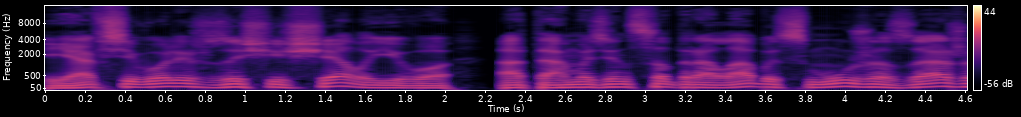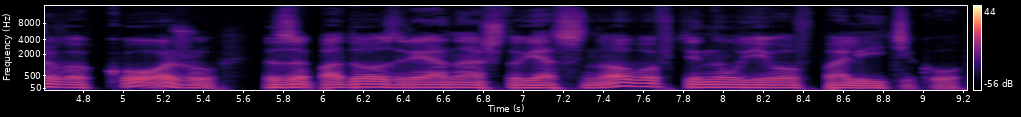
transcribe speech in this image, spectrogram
Я всего лишь защищал его, а Тамазин содрала бы с мужа заживо кожу, заподозря она, что я снова втянул его в политику.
